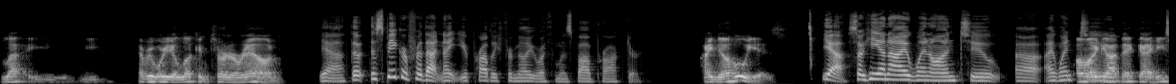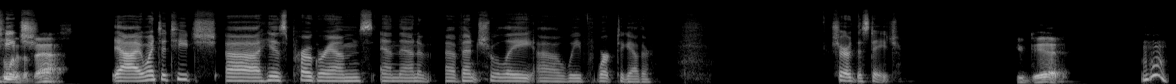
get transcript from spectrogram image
le- you, you, everywhere you look and turn around. yeah. The, the speaker for that night, you're probably familiar with him, was Bob Proctor. I know who he is. Yeah. So he and I went on to, uh, I went Oh to. my God, that guy, he's one of the best. Yeah, I went to teach uh, his programs, and then eventually uh, we've worked together. Shared the stage. You did. Mhm.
